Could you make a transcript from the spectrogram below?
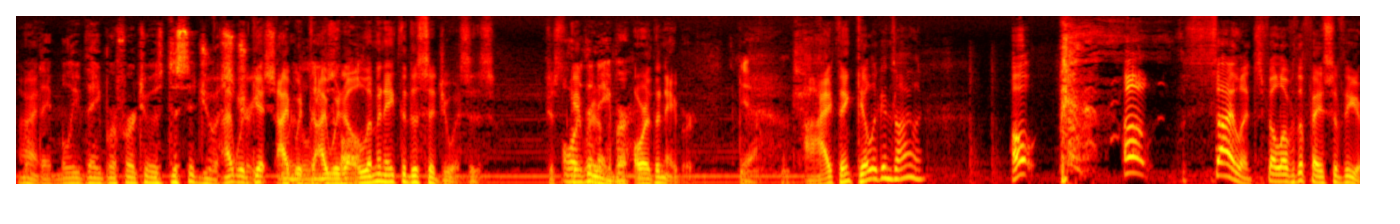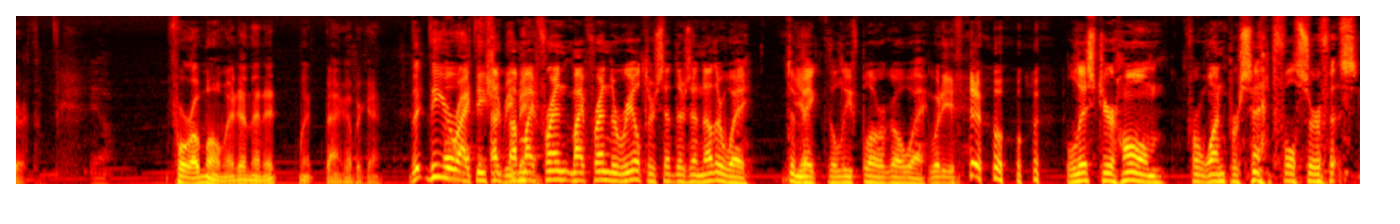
what right. they believe they refer to as deciduous. I would get. I would. I would fall. eliminate the deciduouses. Just Or the them. neighbor. Or the neighbor. Yeah. I think Gilligan's Island. Oh, oh! Silence fell over the face of the earth yeah. for a moment, and then it went back up again. The, the- you're right. They should be. Uh, my friend, my friend, the realtor said there's another way to Yeah. make the leaf blower go away. What do you do? List your home for one percent full service.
